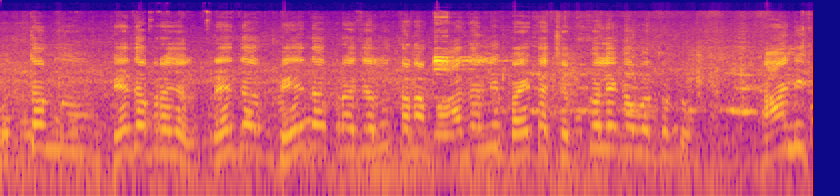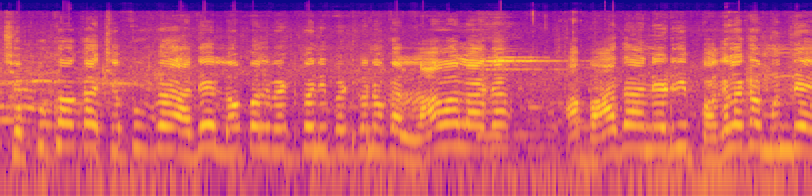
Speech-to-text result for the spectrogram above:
మొత్తం పేద ప్రజలు పేద పేద ప్రజలు తన బాధల్ని బయట చెప్పుకోలేకపోతుండ్రు. కానీ చెప్పుకోక చెప్పుకోక అదే లోపల పెట్టుకొని పెట్టుకొని ఒక లావాలాగా ఆ బాధ అనేది పగలక ముందే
